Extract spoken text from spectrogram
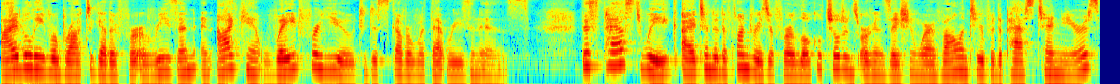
I believe we're brought together for a reason, and I can't wait for you to discover what that reason is. This past week, I attended a fundraiser for a local children's organization where I volunteered for the past 10 years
